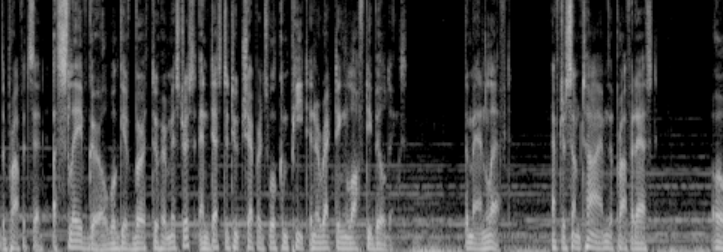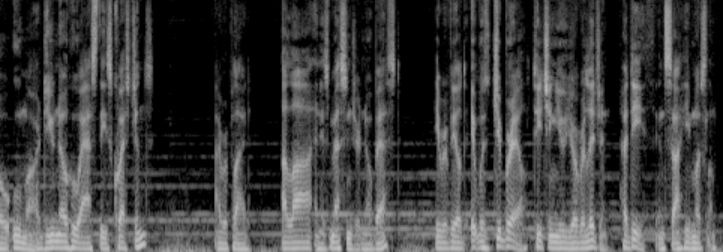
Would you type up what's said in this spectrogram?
The prophet said, a slave girl will give birth to her mistress and destitute shepherds will compete in erecting lofty buildings. The man left. After some time, the prophet asked, Oh, Umar, do you know who asked these questions? I replied, Allah and his messenger know best. He revealed, it was Jibril teaching you your religion, hadith in Sahih Muslim.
